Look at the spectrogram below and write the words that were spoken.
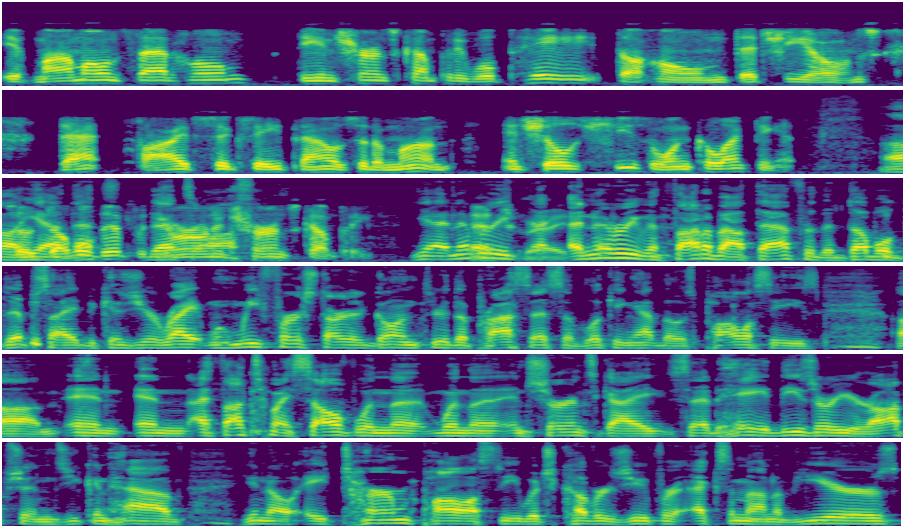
if mom owns that home, the insurance company will pay the home that she owns. That five, six, eight thousand a month, and she'll she's the one collecting it. Oh, so yeah, double dip with your own awesome. insurance company. Yeah, I never, That's e- great. I never even thought about that for the double dip side because you're right. When we first started going through the process of looking at those policies, um, and and I thought to myself when the when the insurance guy said, "Hey, these are your options. You can have you know a term policy which covers you for X amount of years,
